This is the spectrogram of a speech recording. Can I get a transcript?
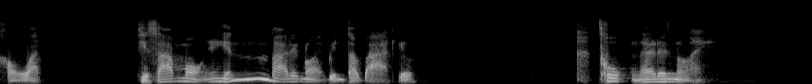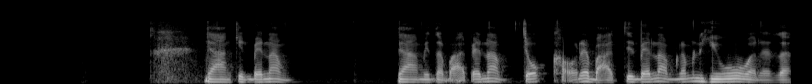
เขาวัด ที่สามโมงยังเห็นพาเล็กหน่อยบินทบาทอยู่ทุกนะเล็กหน่อยยางกินไปน้ำ ยางบินตบาทไปน้ำจกเขาได้บาทกินไปน้ำแล้วมันหิวว่านั่นละ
